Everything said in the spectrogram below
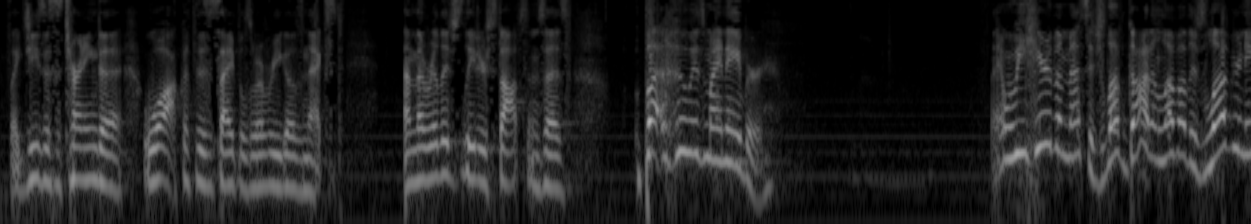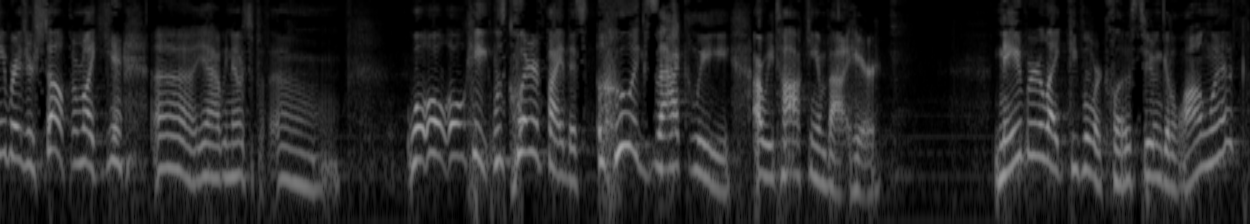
It's like Jesus is turning to walk with his disciples wherever he goes next. And the religious leader stops and says, But who is my neighbor? And we hear the message love God and love others, love your neighbor as yourself. And we're like, Yeah, uh, yeah, we know it's. Uh. Well, well, okay, let's clarify this. Who exactly are we talking about here? Neighbor, like people we're close to and get along with?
